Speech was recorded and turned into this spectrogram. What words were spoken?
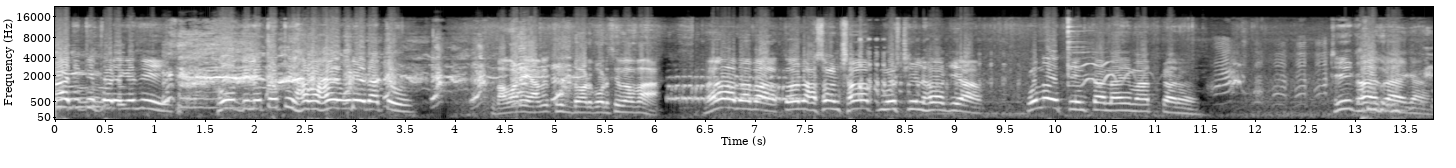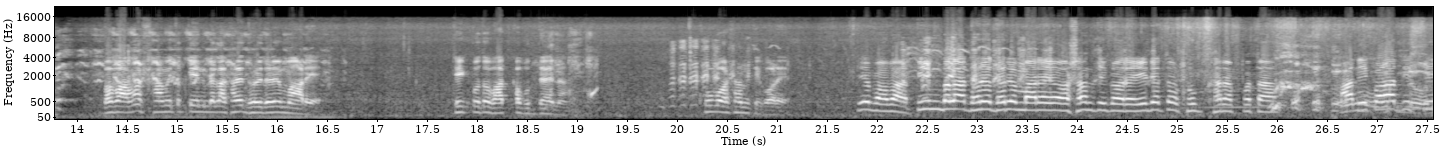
না দিতে পড়ে গেছি ফুল দিলে তো তুই হাওয়া হয়ে উড়ে যাত বাবা রে আমি খুব ডর করছি বাবা। হ্যাঁ বাবা তোর আসন সব মুশকিল হয়ে গিয়া। কোনো চিন্তা নাই মাত করো। ঠিক হয়ে যায়গা বাবা আমার স্বামী তো তিন বেলা খালি ধরে ধরে মারে। ঠিক মতো ভাত কাপড় দেয় না। খুব অশান্তি করে। এ বাবা তিন বেলা ধরে ধরে মারে অশান্তি করে। এটা তো খুব খারাপ কথা। পানি পড়া দিচ্ছি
